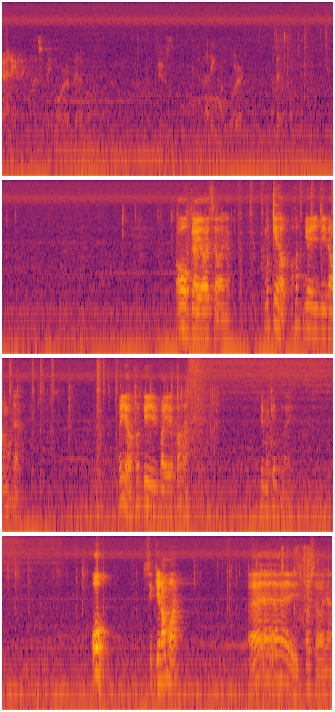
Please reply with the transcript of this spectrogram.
Anything less would be more available. Is, is that even a word? Available. ok ơi sợ nha mất cái hộp hết ghi đi đâu mất à bây giờ hết ghi bay hết à như mấy cái lúc này. Ô! Xin kia đóng rồi. Ê ê ê, tôi sợ nha.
